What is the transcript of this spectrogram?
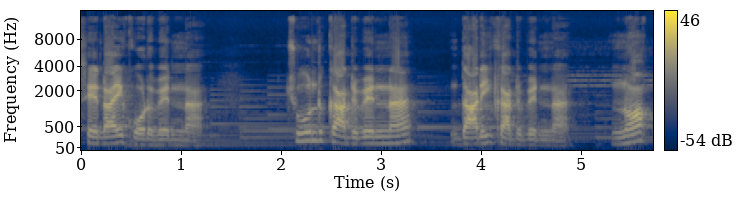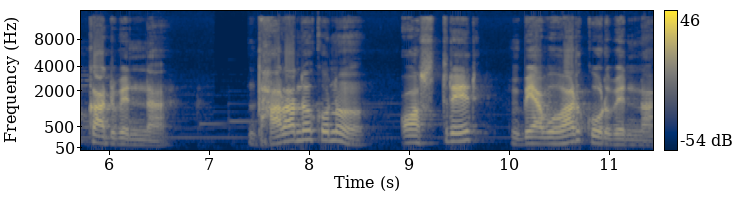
সেলাই করবেন না। চুল কাটবেন না, দাড়ি কাটবেন না, নখ কাটবেন না। ধারালো কোনো অস্ত্রের ব্যবহার করবেন না।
